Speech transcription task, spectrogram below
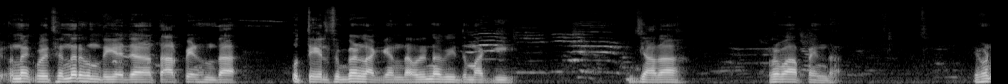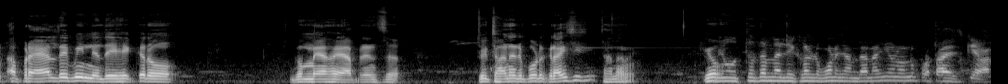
ਉਹਨਾਂ ਕੋਲ ਥਿਨਰ ਹੁੰਦੀ ਹੈ ਜਾਂ ਤਾਰਪੇਨ ਹੁੰਦਾ ਉਹ ਤੇਲ ਸੁੱਗਣ ਲੱਗ ਜਾਂਦਾ ਉਹਦੇ ਨਾਲ ਵੀ ਦਿਮਾਗੀ ਜ਼ਿਆਦਾ ਪ੍ਰਭਾਵ ਪੈਂਦਾ। ਤੇ ਹੁਣ ਅਪ੍ਰੈਲ ਦੇ ਮਹੀਨੇ ਦੇ ਇਹ ਘਰੋਂ ਗੁੰਮਿਆ ਹੋਇਆ ਪ੍ਰਿੰਸ। ਤੁਸੀਂ ਥਾਣੇ ਰਿਪੋਰਟ ਕਰਾਈ ਸੀ ਜੀ ਥਾਣਾ ਵਿੱਚ? ਕਿਉਂ? ਨਹੀਂ ਉੱਥੇ ਤਾਂ ਮੈਂ ਲਿਖਣ ਲੁਕਣ ਜਾਂਦਾ ਨਾ ਜੀ ਉਹਨਾਂ ਨੂੰ ਪਤਾ ਇਸ ਕੀ ਹਾਲ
